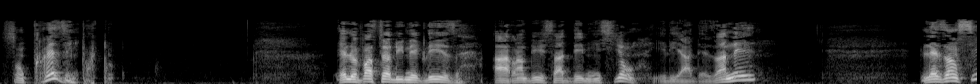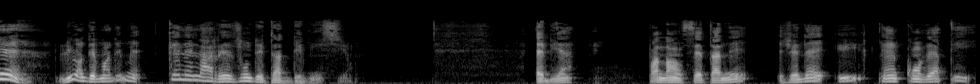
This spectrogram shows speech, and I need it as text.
sont très importants. Et le pasteur d'une église a rendu sa démission il y a des années Les anciens lui ont demandé, mais quelle est la raison de ta démission? Eh bien, pendant cette année, je n'ai eu qu'un converti,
